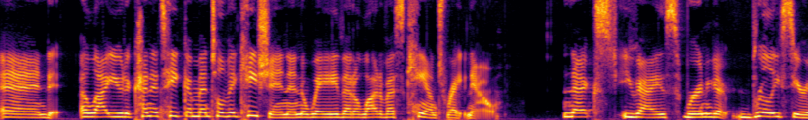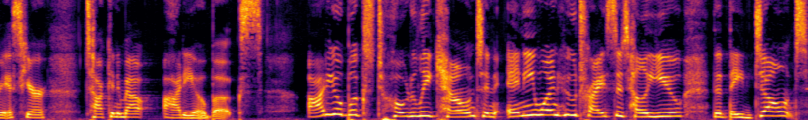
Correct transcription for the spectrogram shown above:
and allow you to kind of take a mental vacation in a way that a lot of us can't right now. Next, you guys, we're going to get really serious here talking about audiobooks. Audiobooks totally count, and anyone who tries to tell you that they don't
